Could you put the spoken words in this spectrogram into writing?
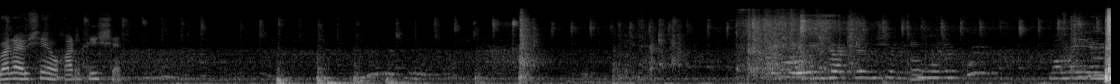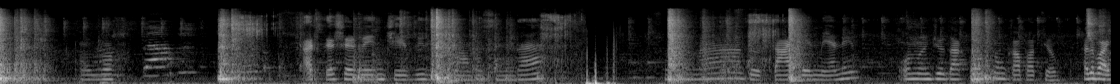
Böyle bir şey yok arkadaşlar. Allah. Arkadaşlar benim cebi bir lambasında. Sonra dur daha gelmeyelim. 10. dakika olsun kapatıyorum. Hadi bay.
